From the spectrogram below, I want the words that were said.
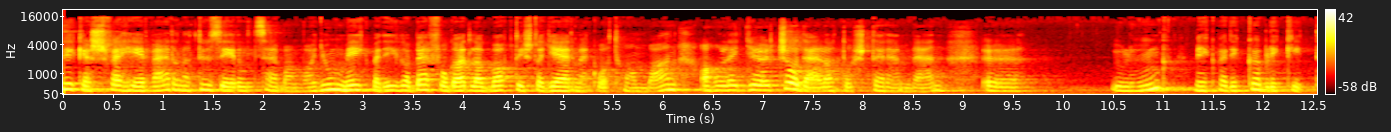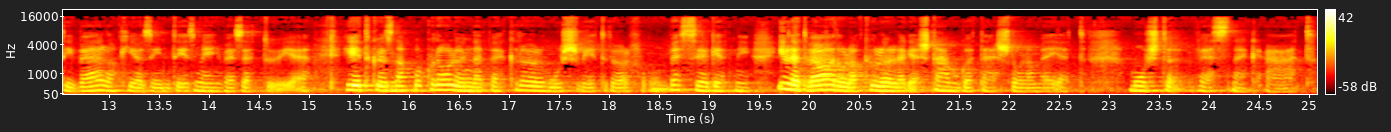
Székesfehérváron, a Tüzér utcában vagyunk, mégpedig a Befogadlak Baptista gyermekotthonban, ahol egy csodálatos teremben ö, ülünk, mégpedig Köbli Kittivel, aki az intézmény vezetője. Hétköznapokról, ünnepekről, húsvétről fogunk beszélgetni, illetve arról a különleges támogatásról, amelyet most vesznek át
